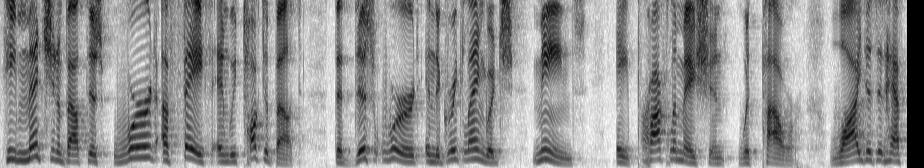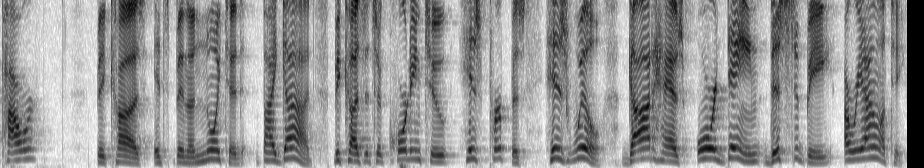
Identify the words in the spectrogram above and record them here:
He mentioned about this word of faith, and we talked about that this word in the Greek language means a proclamation with power. Why does it have power? Because it's been anointed by God because it's according to His purpose, His will. God has ordained this to be a reality.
